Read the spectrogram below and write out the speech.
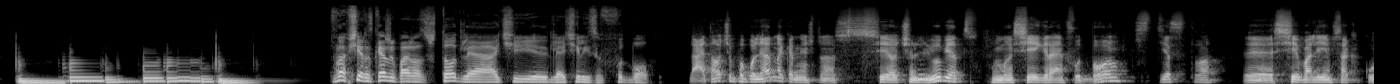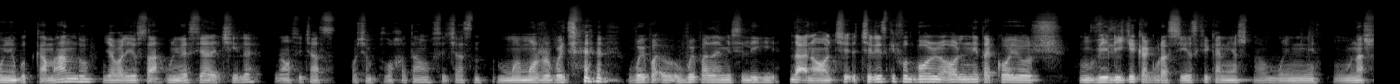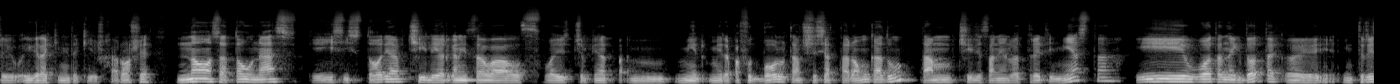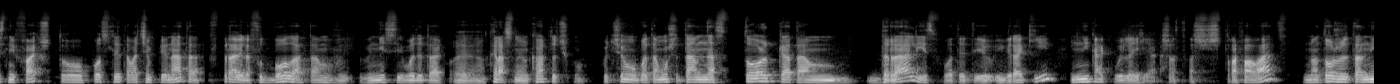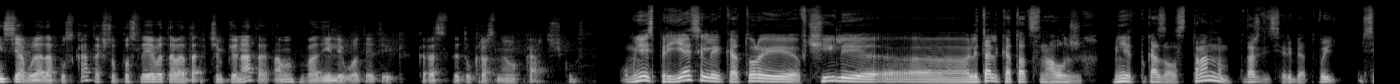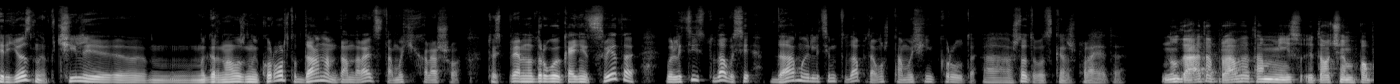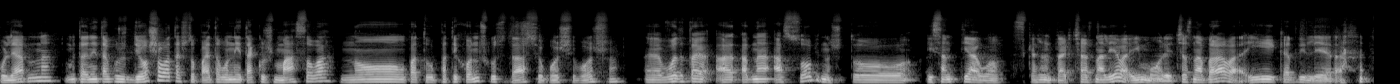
Вообще расскажи, пожалуйста, что для, чи... для чилийцев футбол? Да, это очень популярно, конечно, все очень любят, мы все играем в футбол с детства. Э, все болеем за какую-нибудь команду. Я болею за Университет Чили, но сейчас очень плохо там. Сейчас мы, может быть, выпадаем из лиги. Да, но чилийский футбол, он не такой уж великий, как российский, конечно. Мы не, наши игроки не такие уж хорошие. Но зато у нас есть история. Чили организовал свой чемпионат мир, мира по футболу там в 62 году. Там Чили заняло третье место. И вот анекдот, так, э, интересный факт, что после этого чемпионата в правила футбола там внесли вот эту э, красную карточку. Почему? Потому что там настолько там дрались вот эти игроки, никак было их штрафовать, но тоже это нельзя было допускать, так что после этого чемпионата там вводили вот эти, крас, эту красную карточку. У меня есть приятели, которые в Чили э, летали кататься на лыжах. Мне это показалось странным. Подождите, ребят, вы серьезно? В Чили э, на горнолыжный курорт? Да, нам там нравится, там очень хорошо. То есть прямо на другой конец света вы летите туда, вы все... Да, мы летим туда, потому что там очень круто. А что ты вот скажешь про это? Ну да, это правда, там это очень популярно. Это не так уж дешево, так что поэтому не так уж массово, но потихонечку, да, все больше и больше. Э, вот это одна особенность, что и Сантьяго, скажем так, час налево и море, час направо и кордилера.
